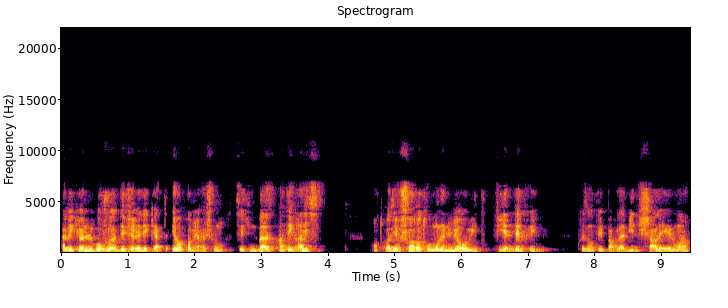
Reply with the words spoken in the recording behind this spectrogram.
Avec Johan Le Bourgeois déféré des 4 et au premier échelon, c'est une base intégrale ici. En troisième choix, retrouvons le numéro 8, Fillette Delcrine. Présentée par l'habile Charlet et Loin,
